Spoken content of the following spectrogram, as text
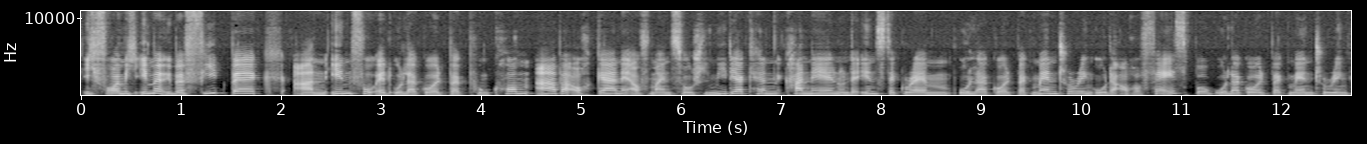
Ich freue mich immer über Feedback an info.ullagoldberg.com, aber auch gerne auf meinen Social Media Kanälen unter Instagram Ulla Goldberg Mentoring oder auch auf Facebook Ulla Goldberg Mentoring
